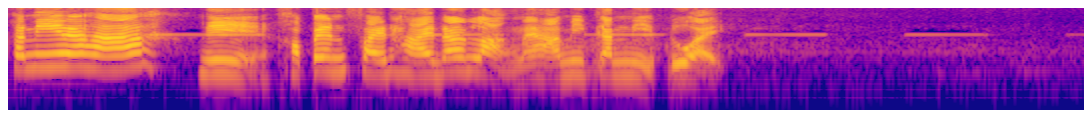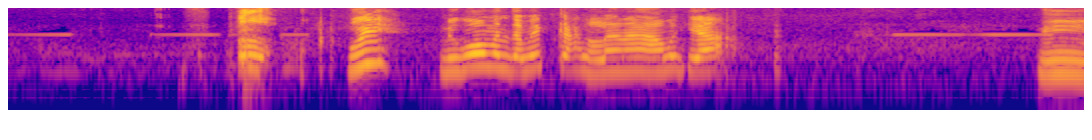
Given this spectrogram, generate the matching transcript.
คันนี้นะคะ นี่เขาเป็นไฟท้ายด้านหลังนะคะ มีกันหนีบด้วยออหุยนึกว่ามันจะไม่กันแล้วนะคะเมื่อกี้นี่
